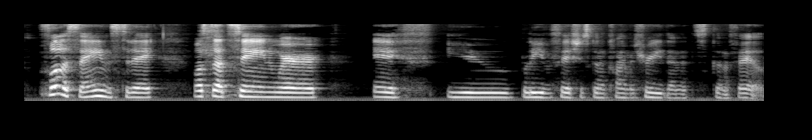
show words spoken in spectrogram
Full of sayings today. What's that saying where if you believe a fish is going to climb a tree, then it's going to fail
